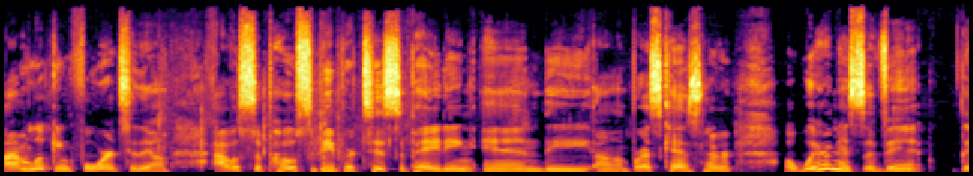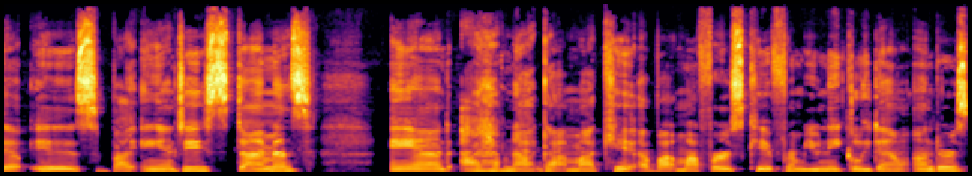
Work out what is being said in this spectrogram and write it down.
I'm looking forward to them. I was supposed to be participating in the um, breast cancer awareness event that is by Angie's Diamonds and I have not got my kit. I bought my first kit from Uniquely Down Unders.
